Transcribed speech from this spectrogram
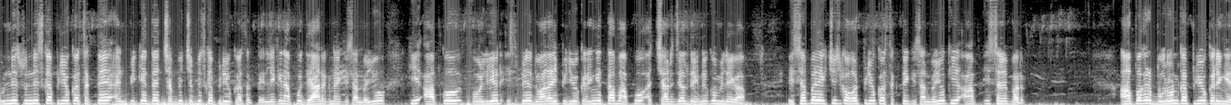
उन्नीस उन्नीस का प्रयोग कर सकते हैं एन पी के दस छब्बीस छब्बीस का प्रयोग कर सकते हैं। लेकिन आपको ध्यान रखना है, किसान भाइयों, कि आपको फोलियर स्प्रे द्वारा ही प्रयोग करेंगे, तब आपको अच्छा रिज़ल्ट देखने को मिलेगा। इस समय पर एक चीज़ का और प्रयोग कर सकते हैं, किसान भाइयों, कि आप इस समय पर, आप अगर बोरोन का प्रयोग करेंगे,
